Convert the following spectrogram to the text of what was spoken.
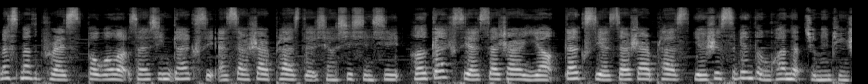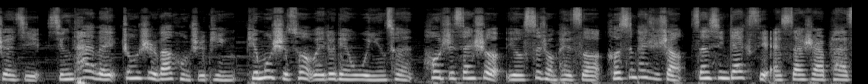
MassMed Press 曝光了三星 Galaxy S22 Plus 的详细信息。和 Galaxy S22 一样，Galaxy S22 Plus 也是四边等宽的全面屏设计，形态为中置挖孔直屏，屏幕尺寸为6.55英寸，后置三摄，有四种配色。核心配置上，三星 Galaxy S22 Plus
